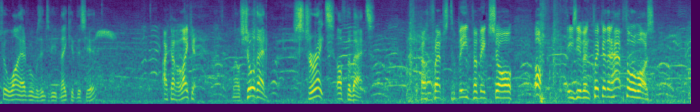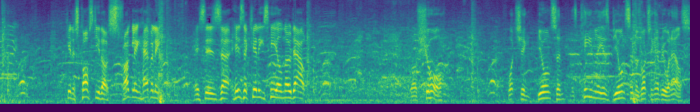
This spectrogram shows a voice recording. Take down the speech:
sure why everyone was interviewed naked this year I kind of like it. Well, Shaw then, straight off the bat. 12 reps to beat for Big Shaw. Oh, he's even quicker than Hafthor was. Kieliszkowski, though, struggling heavily. This is uh, his Achilles heel, no doubt. Well, Shaw watching Bjornsson as keenly as Bjornsson was watching everyone else.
